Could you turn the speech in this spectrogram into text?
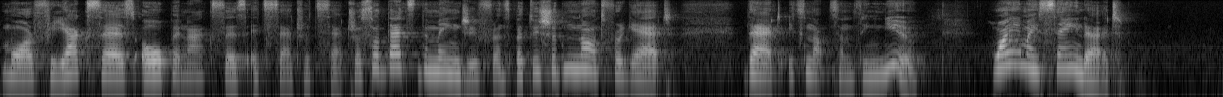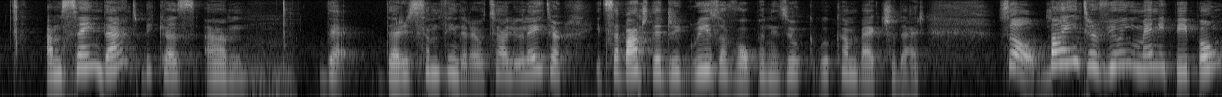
more free access, open access, etc., etc. So that's the main difference, but we should not forget that it's not something new. Why am I saying that? I'm saying that because um, that, there is something that I'll tell you later. It's about the degrees of openness. We'll, we'll come back to that. So by interviewing many people,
